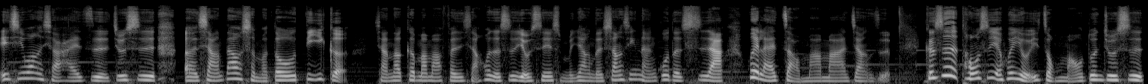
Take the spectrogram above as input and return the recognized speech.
诶，希望小孩子就是呃想到什么都第一个。想到跟妈妈分享，或者是有些什么样的伤心难过的事啊，会来找妈妈这样子。可是同时也会有一种矛盾，就是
